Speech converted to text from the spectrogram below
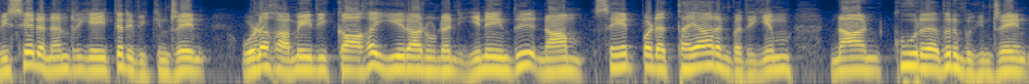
விசேட நன்றியை தெரிவிக்கின்றேன். உலக அமைதிக்காக ஈரானுடன் இணைந்து நாம் செயற்பட தயார் என்பதையும் நான் கூற விரும்புகின்றேன்.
